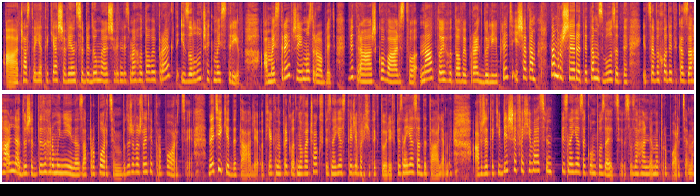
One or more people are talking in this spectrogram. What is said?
А часто є таке, що він собі думає, що він візьме готовий проект і залучить майстрів. А майстри вже йому зроблять вітраж, ковальство, на той готовий проект доліплять і ще там, там розширити, там звузити. І це виходить така загальна дуже дисгармонійна за пропорціями, бо дуже важливі пропорції, не тільки деталі. От як, наприклад, новачок впізнає стилі в архітектурі, впізнає за деталями, а вже такий більше фахівець він впізнає за композицією, за загальними пропорціями.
